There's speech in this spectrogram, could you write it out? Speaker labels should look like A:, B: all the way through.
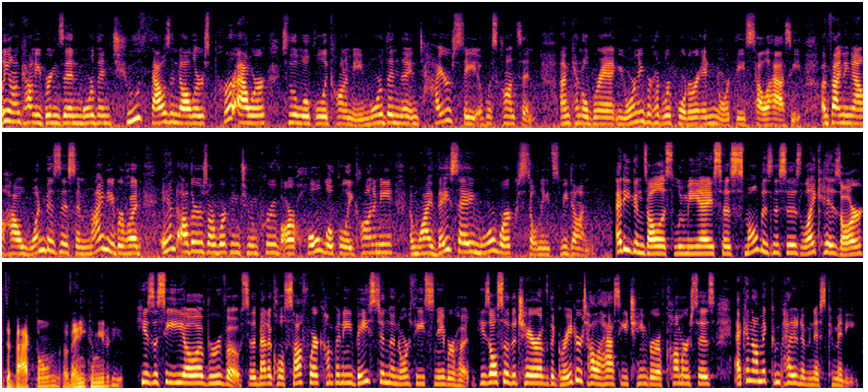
A: Leon County brings in more than $2,000 per hour to the local economy, more than the entire state of Wisconsin. I'm Kendall Brandt, your neighborhood reporter in Northeast Tallahassee. I'm finding out how one business in my neighborhood and others are working to improve our whole local economy and why they say more work still needs to be done. Eddie Gonzalez Loumiet says small businesses like his are
B: the backbone of any community.
A: He is the CEO of Ruvos, a medical software company based in the Northeast neighborhood. He's also the chair of the Greater Tallahassee Chamber of Commerce's Economic Competitiveness Committee.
